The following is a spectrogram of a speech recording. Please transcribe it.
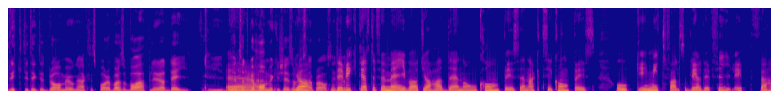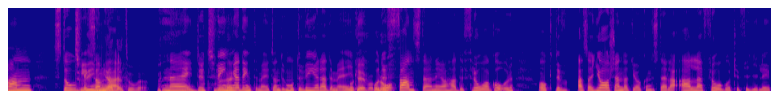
riktigt, riktigt bra med unga aktiesparare? Vad, alltså, vad appellerar dig? Jag tror att vi Eh, har mycket tjejer som ja, lyssnar på det här avsnittet. Det viktigaste för mig var att jag hade någon kompis, en aktiekompis. Och i mitt fall så blev det Filip. För Mm. han stod liksom Tvingade där. Tove. Nej, du tvingade inte mig utan du motiverade mig. Vad och du fanns där när jag hade frågor. Och det, alltså jag kände att jag kunde ställa alla frågor till Filip.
